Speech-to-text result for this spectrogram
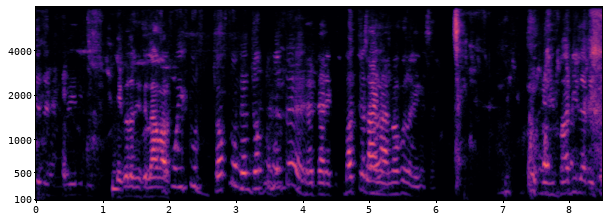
যে দেখেন, very good। এগুলো দিয়েছিল আমার। একটু যত্ন নেন যত্ন বলতে। বাচ্চা বাড়ি লাগাইছে।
